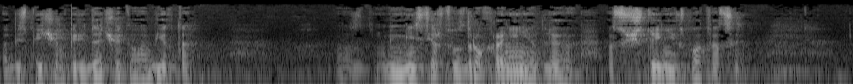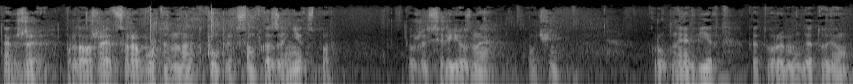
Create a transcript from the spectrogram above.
обеспечим передачу этого объекта Министерству здравоохранения для осуществления эксплуатации. Также продолжается работа над комплексом Казань-Экспо. Тоже серьезный, очень крупный объект, который мы готовим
